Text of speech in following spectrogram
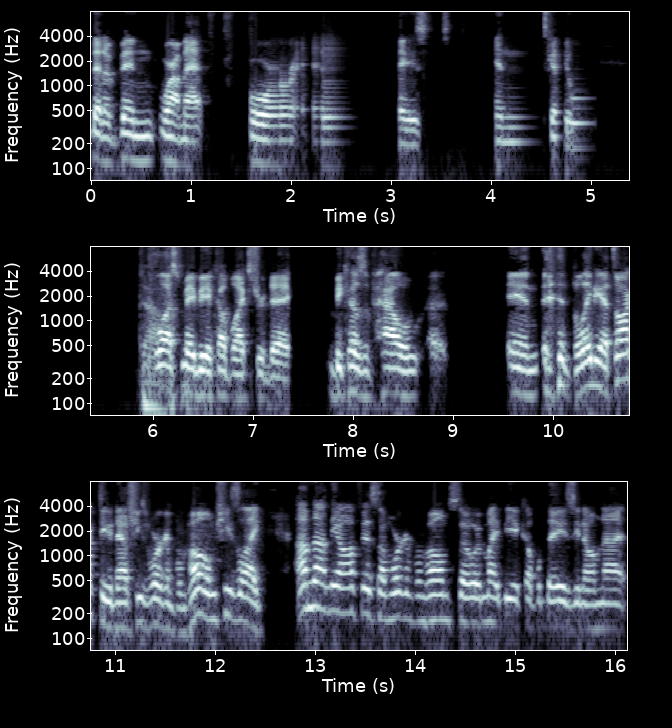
that I've been where I'm at for days and plus maybe a couple extra days because of how. Uh, and the lady I talked to now, she's working from home. She's like, I'm not in the office. I'm working from home, so it might be a couple days. You know, I'm not.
